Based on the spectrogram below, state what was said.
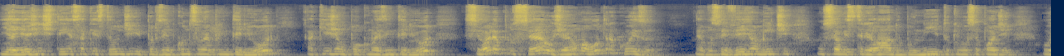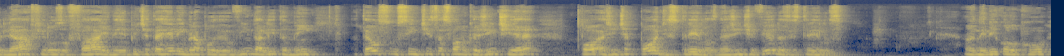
E aí a gente tem essa questão de, por exemplo, quando você vai para o interior, aqui já é um pouco mais interior, você olha para o céu, já é uma outra coisa. Né? Você vê realmente um céu estrelado, bonito, que você pode olhar, filosofar e de repente até relembrar, pô, eu vim dali também. Até os, os cientistas falam que a gente é a gente é pó de estrelas, né? a gente veio das estrelas. A Anneli colocou,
